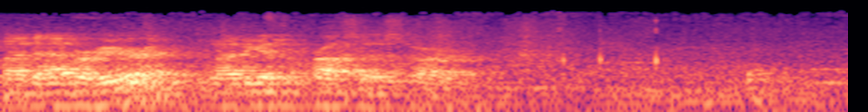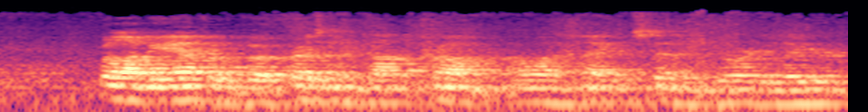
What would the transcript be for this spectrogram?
glad to have her here and glad to get the process started. Well, on behalf of uh, President Donald Trump, I want to thank the Senate Majority Leader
